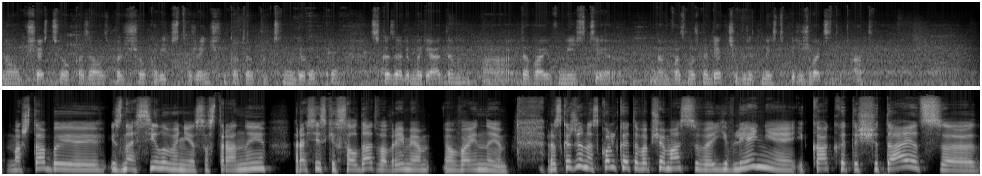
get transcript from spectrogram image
но, к счастью, оказалось большое количество женщин, которые протянули руку, сказали, мы рядом, а, давай вместе, нам, возможно, легче будет вместе переживать этот ад масштабы изнасилования со стороны российских солдат во время войны. Расскажи, насколько это вообще массовое явление, и как это считается,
